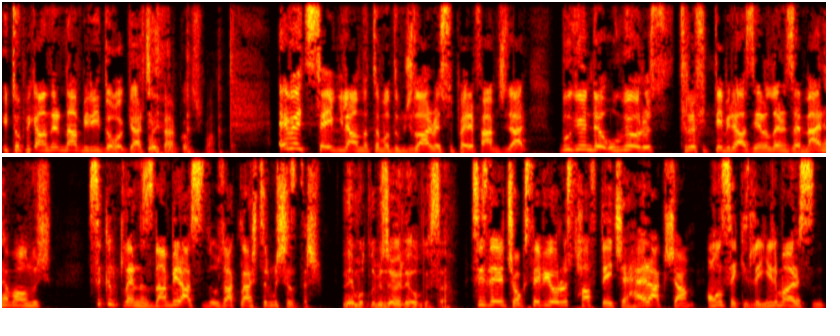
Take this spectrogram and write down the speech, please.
ütopik anlarından biriydi o gerçekten konuşma. Evet sevgili anlatamadımcılar ve süper efemciler. Bugün de umuyoruz trafikte biraz yaralarınıza merhem olmuş. Sıkıntılarınızdan biraz sizi uzaklaştırmışızdır. ne mutlu bize öyle olduysa. Sizleri çok seviyoruz. Hafta içi her akşam 18 ile 20 arasında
